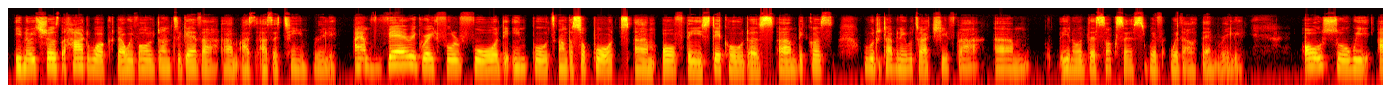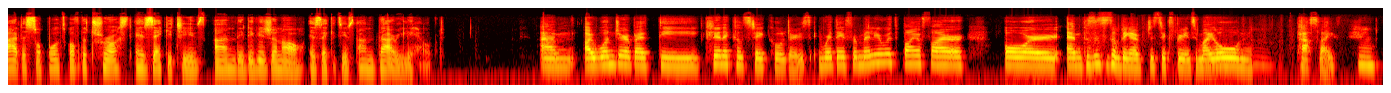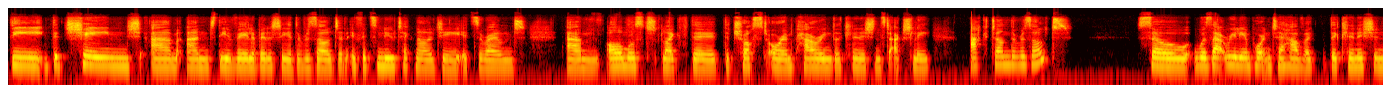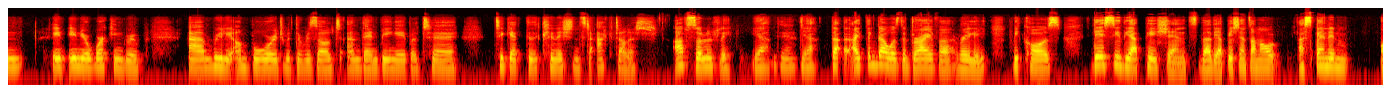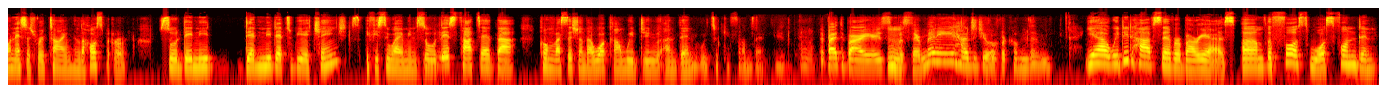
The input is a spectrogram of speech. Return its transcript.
you know, it shows the hard work that we've all done together um, as, as a team, really. I am very grateful for the input and the support um, of the stakeholders um, because we wouldn't have been able to achieve that um, you know, the success with without them really. Also, we had the support of the trust executives and the divisional executives, and that really helped. Um, I wonder about the clinical stakeholders. Were they familiar with BioFire, or um, because this is something I've just experienced in my own past life. Mm. The the change um, and the availability of the result, and if it's new technology, it's around um, almost like the the trust or empowering the clinicians to actually act on the result. So was that really important to have a, the clinician in, in your working group um, really on board with the result and then being able to to get the clinicians to act on it? Absolutely. Yeah. Yeah. Yeah. That, I think that was the driver really because they see their patients, that their patients are now are spending unnecessary time in the hospital. So they need there needed to be a change, if you see what I mean. So Mhm. they started that conversation that what can we do and then we took it from there. About the barriers, Mm. was there many? How did you overcome them? Yeah, we did have several barriers. Um, the first was funding.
